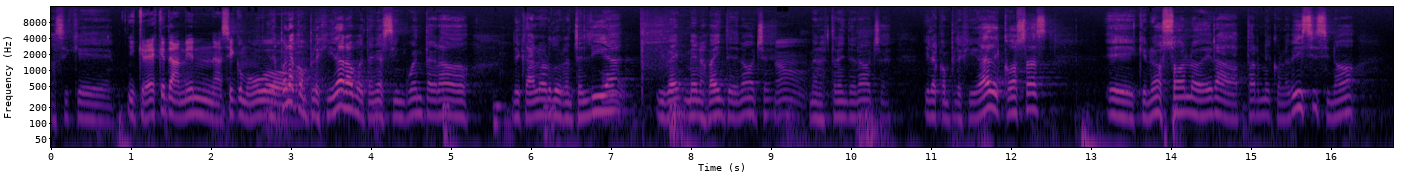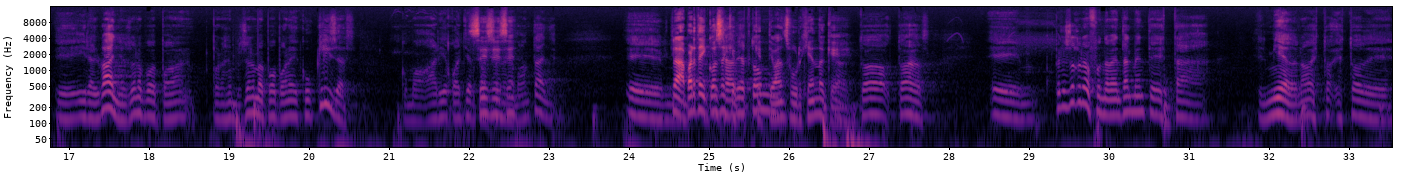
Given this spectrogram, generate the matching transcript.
Así que ¿Y crees que también, así como y hubo... después la complejidad, ¿no? Porque tenía 50 grados de calor durante el día y ve- menos 20 de noche, No. menos 30 de noche. Y la complejidad de cosas eh, que no solo era adaptarme con la bici, sino eh, ir al baño. Yo no puedo poner, por ejemplo, yo no me puedo poner cuclillas como haría cualquier Sí, persona sí, en sí. la montaña. Eh, Claro, aparte hay cosas que, había que todo te van surgiendo que... Claro, todo- todas, eh, pero yo creo fundamentalmente está el miedo, ¿no? Esto, esto de,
